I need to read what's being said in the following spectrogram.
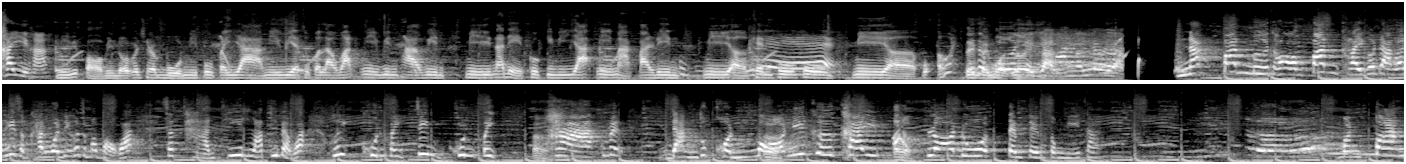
ใครอีกคะ มีพี่ป๋อมีโน้ตวัชรบูรณ์มีปูปายา มีเวียสุกลวัฒน์มีวินทาวิน มีนาเดชน์คุกิมิยะ มีหมากปาริน มีเอ่อเคนภูมิภูมิมีเอ่อปุ๊เอ้ย เต็มไปหมดเลยใหญ่ๆทั้งนั้นเลยอะนักปั้นมือทองปั้นใครก็ดังและที่สำคัญวันนี้เขาจะมาบอกว่า สถานที่ลับที่แบบว่าเฮ้ยคุณไปจิ้ม คุณไปเออผ่าคุณไปดังทุกคนหมอเออนี่คือใครเออ รอดูเต็มๆตรงนี้จ้ะ มันปัง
